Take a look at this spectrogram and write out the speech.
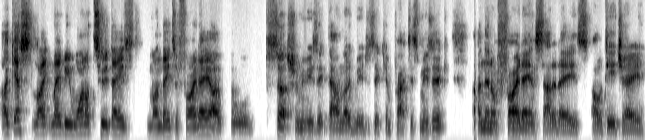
I guess, like maybe one or two days, Monday to Friday, I will search for music, download music, and practice music. And then on Friday and Saturdays, I'll DJ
